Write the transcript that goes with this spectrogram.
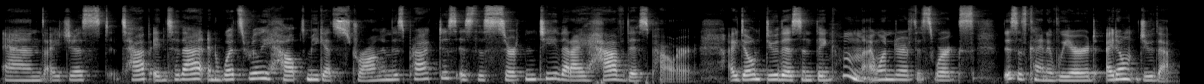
And I just tap into that. And what's really helped me get strong in this practice is the certainty that I have this power. I don't do this and think, hmm, I wonder if this works. This is kind of weird. I don't do that.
